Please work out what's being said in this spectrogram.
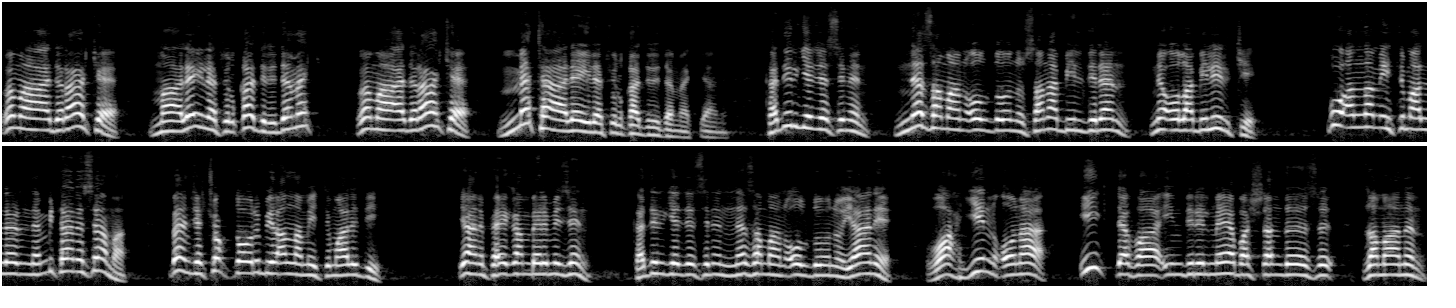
Ve ma edrake ma leyletül kadri demek ve ma edrake meta leyletül kadri demek yani. Kadir gecesinin ne zaman olduğunu sana bildiren ne olabilir ki? Bu anlam ihtimallerinden bir tanesi ama bence çok doğru bir anlam ihtimali değil. Yani peygamberimizin Kadir gecesinin ne zaman olduğunu yani vahyin ona ilk defa indirilmeye başlandığı zamanın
